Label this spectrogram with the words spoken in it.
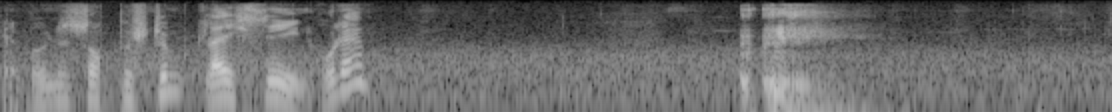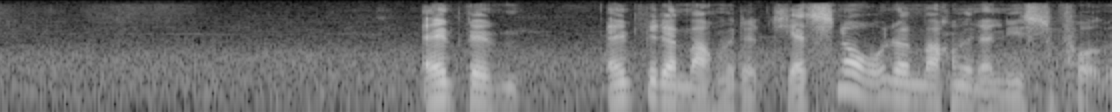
Der wird uns doch bestimmt gleich sehen, oder? Entweder, entweder machen wir das jetzt noch oder machen wir in der nächsten Folge.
